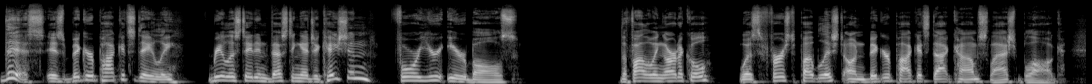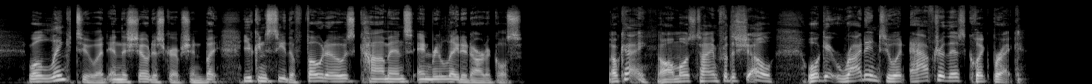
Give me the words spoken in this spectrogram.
This is Bigger Pockets Daily, real estate investing education for your earballs. The following article was first published on biggerpockets.com/blog. We'll link to it in the show description, but you can see the photos, comments, and related articles. Okay, almost time for the show. We'll get right into it after this quick break.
